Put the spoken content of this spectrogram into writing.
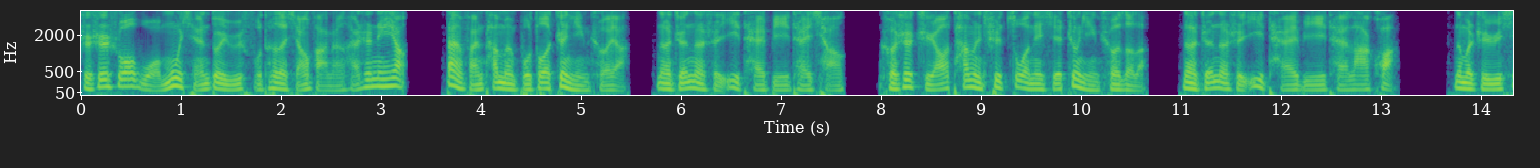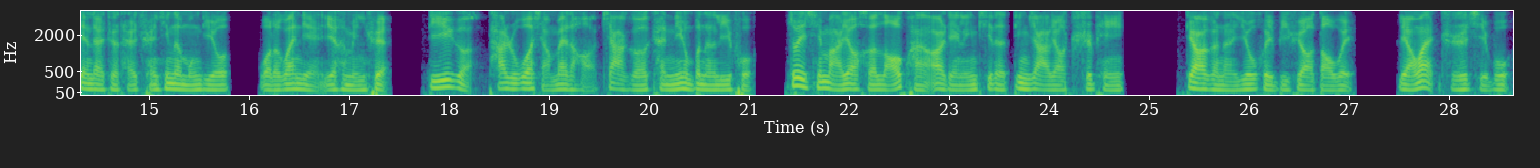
只是说我目前对于福特的想法呢还是那样，但凡他们不做正经车呀，那真的是一台比一台强。可是只要他们去做那些正经车子了，那真的是一台比一台拉胯。那么至于现在这台全新的蒙迪欧，我的观点也很明确。第一个，它如果想卖得好，价格肯定不能离谱，最起码要和老款 2.0T 的定价要持平。第二个呢，优惠必须要到位，两万只是起步，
